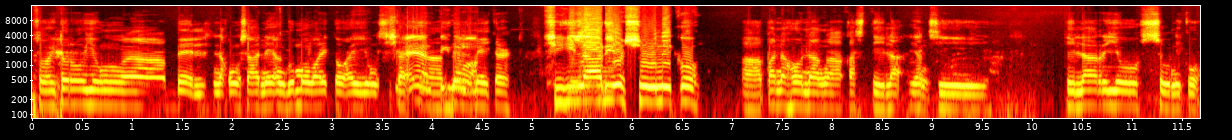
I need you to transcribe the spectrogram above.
So ito raw yung ah, bell na kung saan ay ang gumawa nito ay yung sikat Ayan, na bell mo. maker. Si Hilario Sunico. Ah, panahon ng ah, Kastila. Yan si Hilario Sunico.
